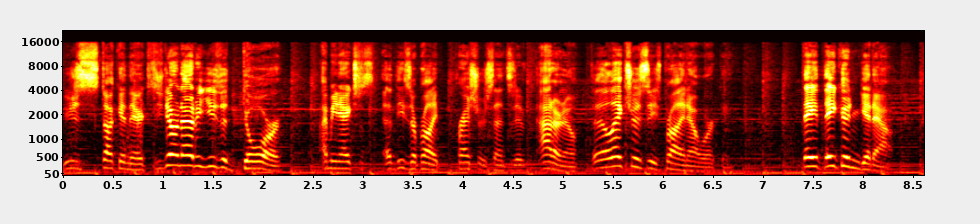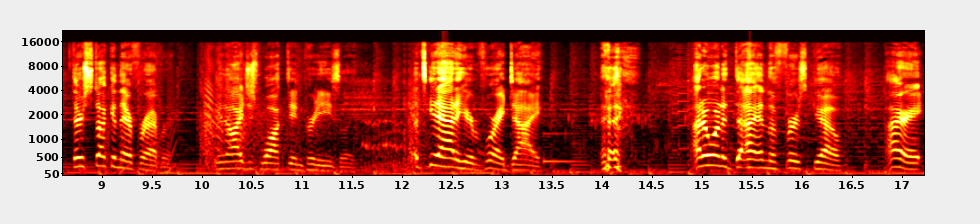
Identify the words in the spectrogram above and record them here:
You're just stuck in there because you don't know how to use a door. I mean, actually, uh, these are probably pressure sensitive. I don't know. The electricity's probably not working. They, they couldn't get out. They're stuck in there forever. You know, I just walked in pretty easily. Let's get out of here before I die. I don't want to die on the first go. All right,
